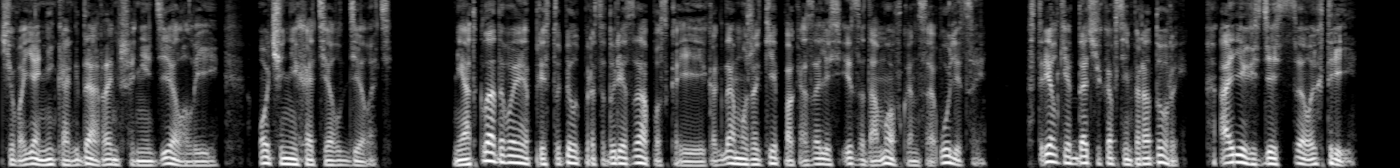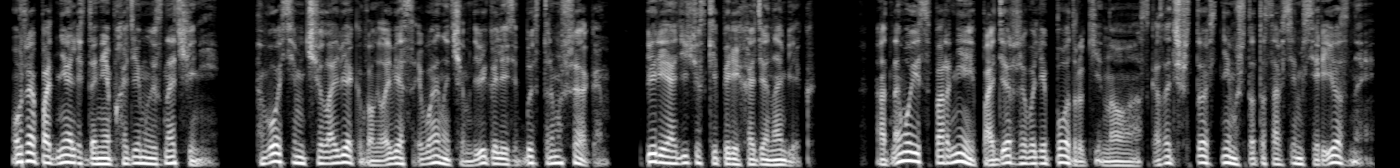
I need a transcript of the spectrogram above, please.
чего я никогда раньше не делал и очень не хотел делать. Не откладывая, приступил к процедуре запуска, и когда мужики показались из-за домов в конце улицы, стрелки датчиков температуры, а их здесь целых три, уже поднялись до необходимых значений. Восемь человек во главе с Иванычем двигались быстрым шагом, периодически переходя на бег. Одного из парней поддерживали под руки, но сказать, что с ним что-то совсем серьезное,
